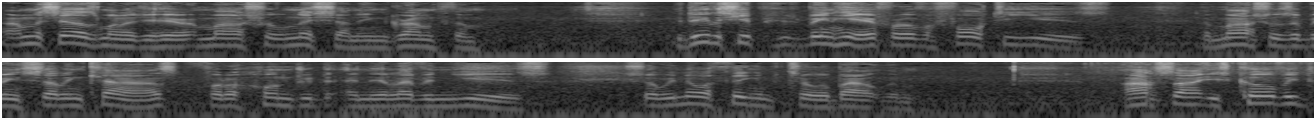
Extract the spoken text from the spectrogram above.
I'm the sales manager here at Marshall Nissan in Grantham. The dealership has been here for over 40 years and Marshalls have been selling cars for 111 years so we know a thing or two about them. Our site is COVID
